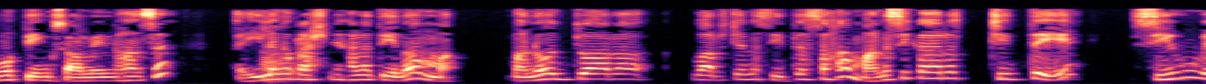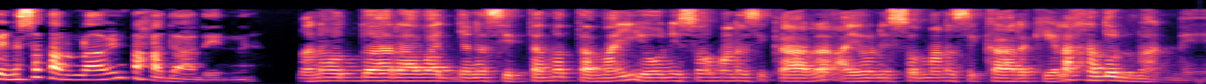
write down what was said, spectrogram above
කොහොම පිං ස්වාමීන් වහන්සේ ඊළඟ ප්‍රශ්නේ අහලා තියෙනවා මනෝද්වාර වර්ජන සිත සහ මානසිකාර චිත්තයේ සියුම් වෙනස කරුණාවෙන් පහදා දෙන්න. මනෝද්වාර වර්ජන සිතම තමයි යෝනිසෝ මනසිකාර අයෝනිසෝ මනසිකාර කියලා හඳුන්වන්නේ.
